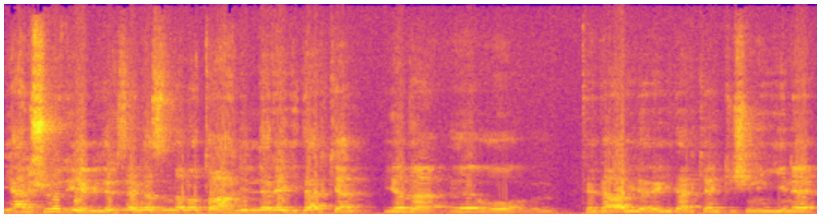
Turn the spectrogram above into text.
Yani şunu diyebiliriz en azından o tahlillere giderken ya da e, o tedavilere giderken kişinin yine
